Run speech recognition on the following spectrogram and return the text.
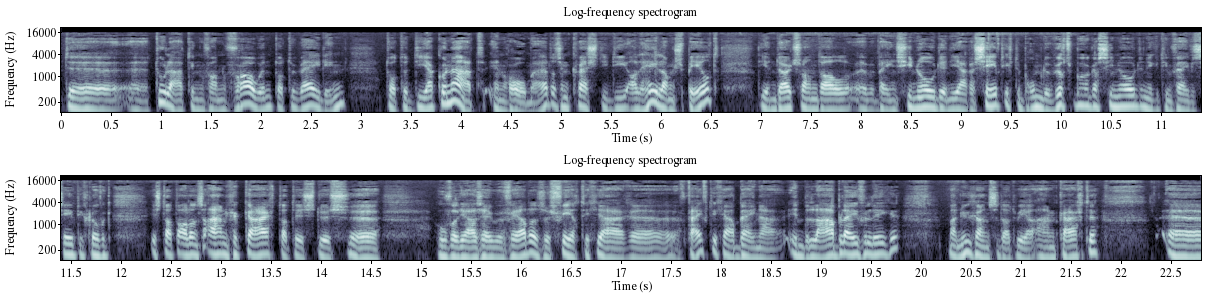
de uh, toelating van vrouwen tot de wijding, tot het diaconaat in Rome. Hè. Dat is een kwestie die al heel lang speelt. Die in Duitsland al uh, bij een synode in de jaren 70, de beroemde Würzburger synode, 1975 geloof ik, is dat al eens aangekaart. Dat is dus... Uh, Hoeveel jaar zijn we verder? Dus 40 jaar, uh, 50 jaar bijna in de la blijven liggen. Maar nu gaan ze dat weer aankaarten. Uh,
